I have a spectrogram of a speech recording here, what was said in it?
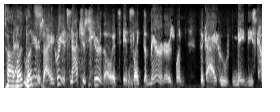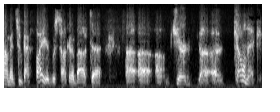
Todd. Let, us I agree. It's not just here though. It's it's like the Mariners when the guy who made these comments who got fired was talking about. Uh, uh, uh, um, Jarred uh, Kelenic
